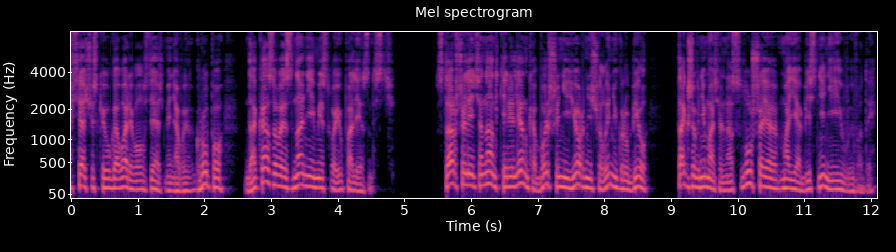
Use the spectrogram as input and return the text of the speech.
всячески уговаривал взять меня в их группу, доказывая знаниями свою полезность. Старший лейтенант Кириленко больше не ерничал и не грубил, также внимательно слушая мои объяснения и выводы.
